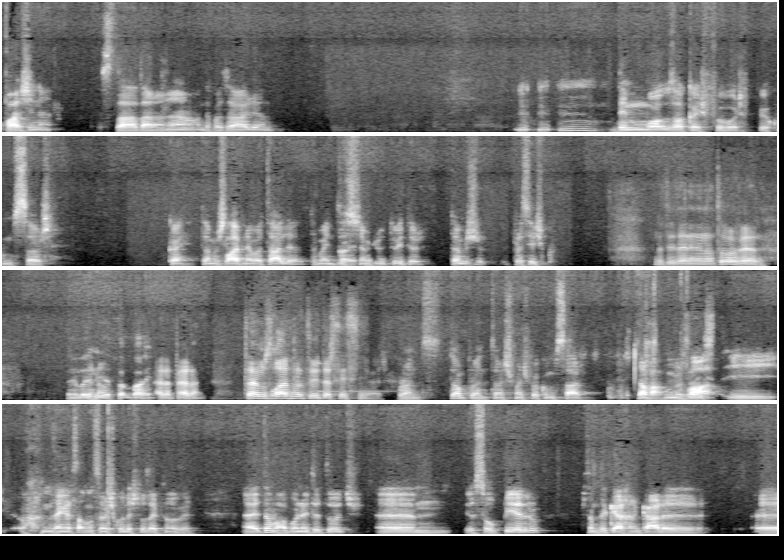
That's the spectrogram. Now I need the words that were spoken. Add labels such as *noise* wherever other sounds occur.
página, se está a dar ou não, da batalha. Hum, hum, hum. Dê-me os OKs, por favor, para eu começar. Ok, estamos live na batalha, também estamos no Twitter. Estamos, Francisco. No Twitter ainda não estou a ver. Em Leiria também. Espera, espera. Estamos live no Twitter, sim senhor. Pronto, então pronto, estamos prontos para começar. Então vá, vamos lá e... *laughs* Mas é engraçado, não sabemos quantas pessoas é que estão a ver. Uh, então vá, boa noite a todos. Um, eu sou o Pedro, estamos aqui a arrancar uh,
